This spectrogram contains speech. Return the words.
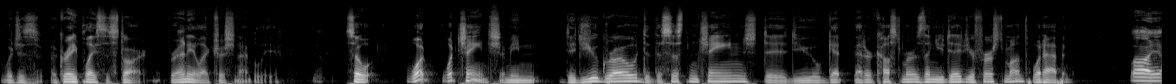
which is a great place to start for any electrician, I believe. So what what changed? I mean, did you grow? Did the system change? Did you get better customers than you did your first month? What happened? Well, I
